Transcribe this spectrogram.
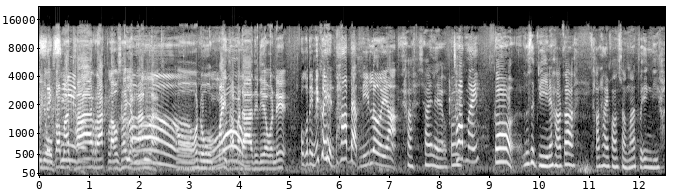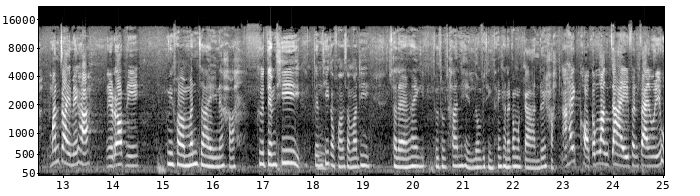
อะอยู่ๆ ก็มาท้ารักเราซะอย่างนั้นแหละอ๋อโอ้โหดูไม่ธรรมดาทีเดียววันนี้ ปกติไม่เคยเห็นภาพแบบนี้เลยอะ ค่ะ ใช่แล้วก็ชอบไหม ก็รู้สึกดีนะคะ ก็ท้าทายความสามารถตัวเองดีค่ะ มั่นใจไหมคะ ในรอบนี้ มีความมั่นใจนะคะ คือเต็มที่เต็มที่กับความสามารถที่แสแสดงให้ทุกๆท่านเห็นรวมไปถึงท่านคณะกรรมการด้วยค่ะ อะให้ขอกำลังใจแฟน ๆ วันนี้โห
